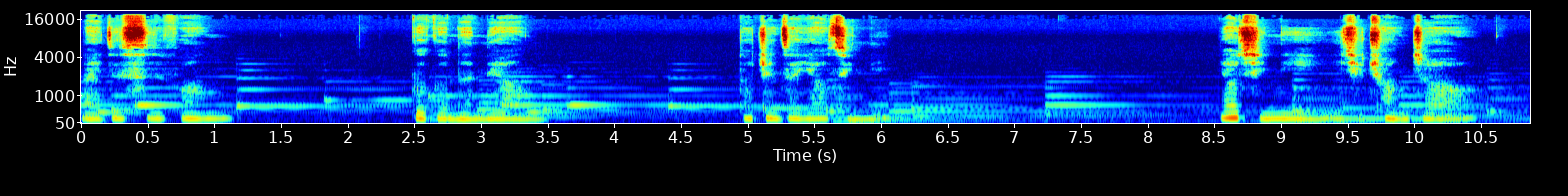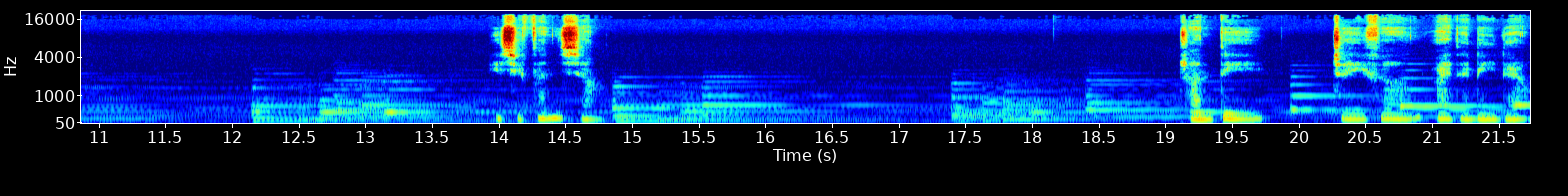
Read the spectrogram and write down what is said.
来自四方。各个能量都正在邀请你，邀请你一起创造，一起分享，传递这一份爱的力量，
